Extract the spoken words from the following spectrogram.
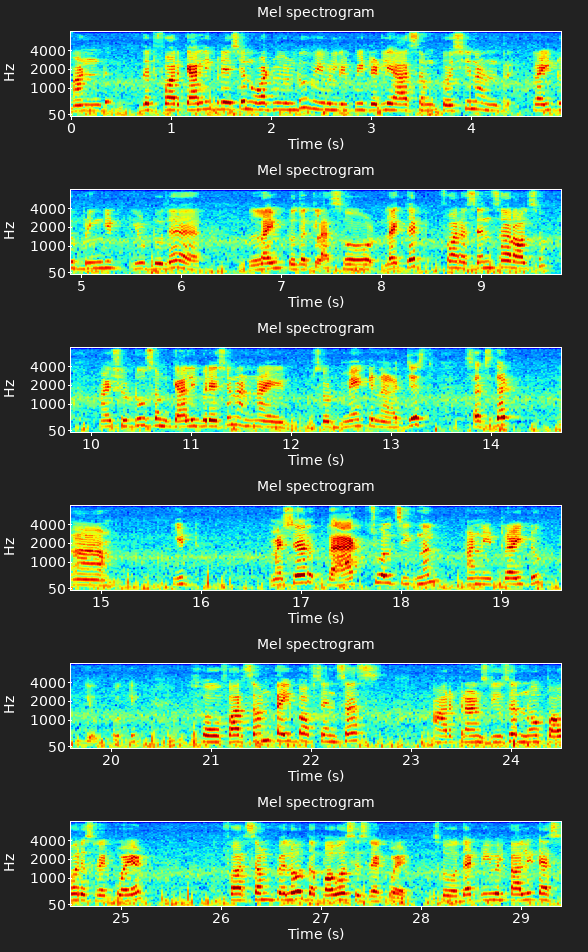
And that for calibration what we will do we will repeatedly ask some question and try to bring it you to the live to the class. So like that for a sensor also i should do some calibration and i should make an adjust such that um, it measure the actual signal and it try to give okay? So for some type of sensors or transducer no power is required. For some fellow the powers is required. So that we will call it as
